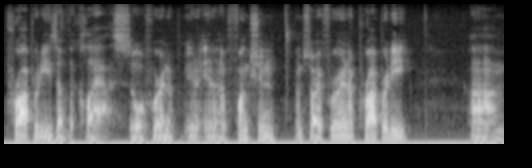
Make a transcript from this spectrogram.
properties of the class. So if we're in a, in, in a function, I'm sorry, if we're in a property um,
